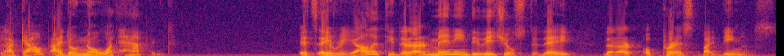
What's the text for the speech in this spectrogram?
black out. I don't know what happened. It's a reality. There are many individuals today that are oppressed by demons.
